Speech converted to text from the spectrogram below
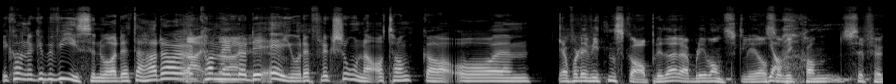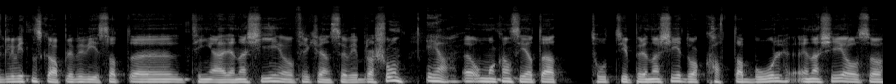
Vi kan jo ikke bevise noe av dette her, da, Nei, Camilla. nei. Det er jo refleksjoner og tanker og um, ja, for det vitenskapelige der er- blir vanskelig. Altså, Ja. Vi kan selvfølgelig vitenskapelig bevise at uh, ting er energi og frekvens og vibrasjon. Ja. Uh, Og man kan si at det er to typer energi. Du har katabol energi, altså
